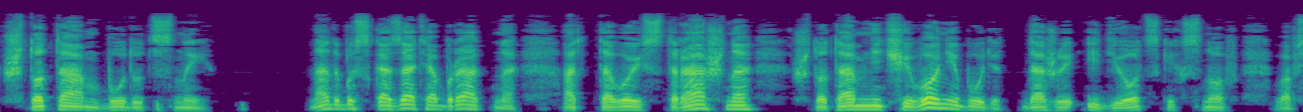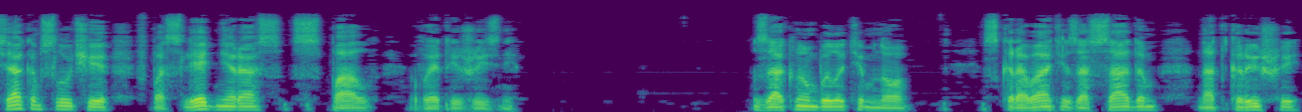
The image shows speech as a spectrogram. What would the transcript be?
что там будут сны. Надо бы сказать обратно, оттого и страшно, что там ничего не будет, даже идиотских снов. Во всяком случае, в последний раз спал в этой жизни. За окном было темно. С кровати за садом, над крышей,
